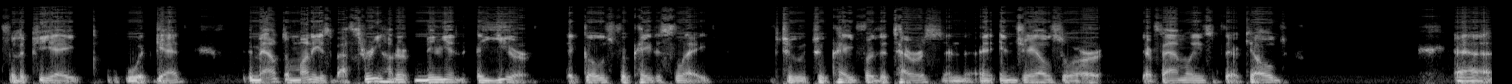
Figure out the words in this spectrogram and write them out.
for the PA would get. The amount of money is about 300 million a year that goes for pay to slay to to pay for the terrorists and in jails or their families if they're killed. Uh,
